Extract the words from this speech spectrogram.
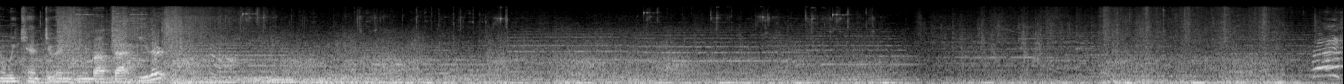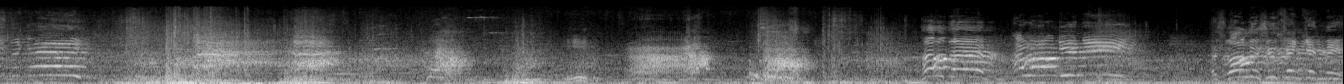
And we can't do anything about that either. As long as you can give me.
